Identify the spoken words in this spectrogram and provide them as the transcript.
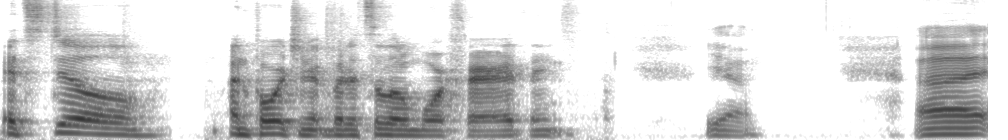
it's still unfortunate, but it's a little more fair, I think. Yeah. Uh,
